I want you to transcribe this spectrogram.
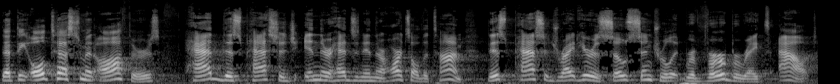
that the Old Testament authors had this passage in their heads and in their hearts all the time. This passage right here is so central, it reverberates out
